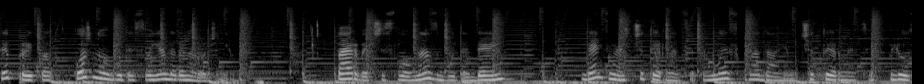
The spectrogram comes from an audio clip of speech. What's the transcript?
Це приклад. В кожного буде своя дата народження. Перше число в нас буде день. День у нас 14. Ми складаємо 14 плюс.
